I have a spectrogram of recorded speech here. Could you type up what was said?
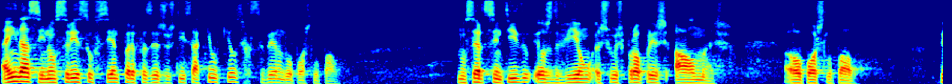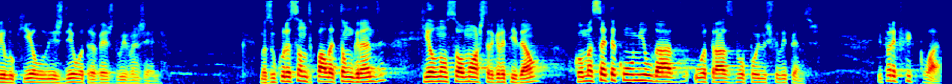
ainda assim não seria suficiente para fazer justiça àquilo que eles receberam do apóstolo Paulo. Num certo sentido, eles deviam as suas próprias almas ao apóstolo Paulo, pelo que ele lhes deu através do Evangelho. Mas o coração de Paulo é tão grande que ele não só mostra gratidão, como aceita com humildade o atraso do apoio dos filipenses. E para que fique claro,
